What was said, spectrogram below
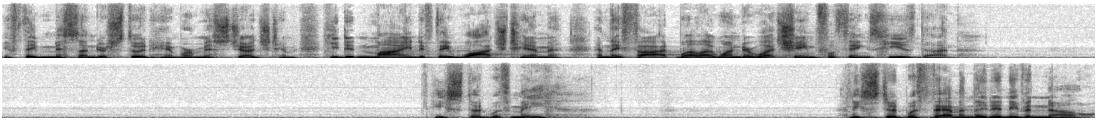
if they misunderstood him or misjudged him. He didn't mind if they watched him and they thought, well, I wonder what shameful things he's done. He stood with me. And he stood with them, and they didn't even know.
